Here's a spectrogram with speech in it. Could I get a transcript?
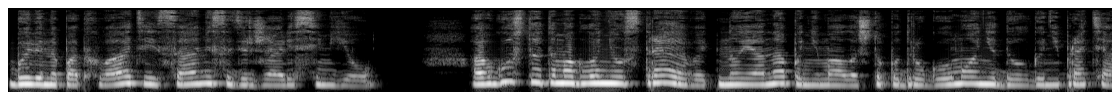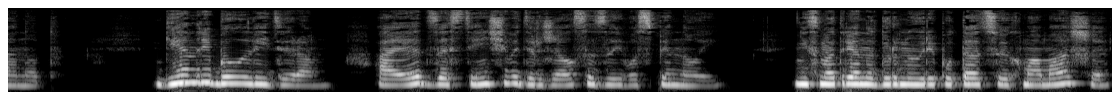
были на подхвате и сами содержали семью. Августу это могло не устраивать, но и она понимала, что по-другому они долго не протянут. Генри был лидером, а Эд застенчиво держался за его спиной. Несмотря на дурную репутацию их мамаши,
